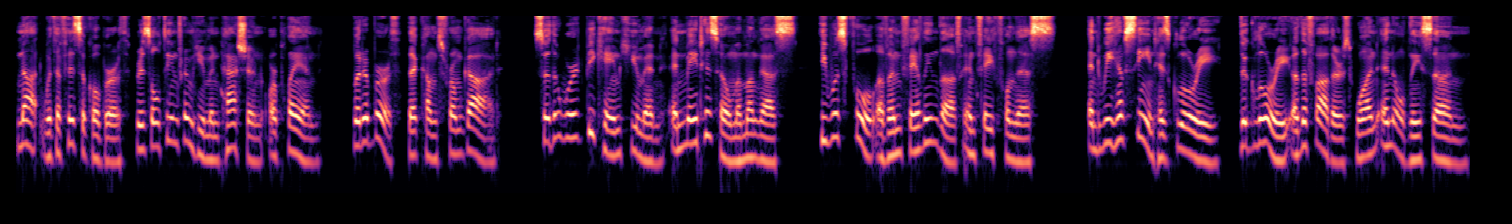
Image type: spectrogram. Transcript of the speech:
not with a physical birth resulting from human passion or plan, but a birth that comes from God. So the Word became human and made his home among us. He was full of unfailing love and faithfulness. And we have seen his glory, the glory of the Father's one and only Son.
